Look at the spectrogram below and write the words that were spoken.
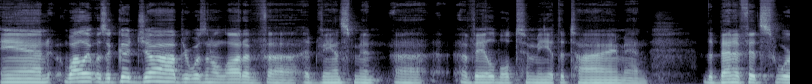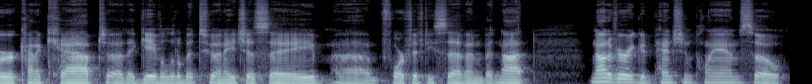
And while it was a good job, there wasn't a lot of uh, advancement uh, available to me at the time. And the benefits were kind of capped. Uh, they gave a little bit to an HSA uh, 457, but not not a very good pension plan. So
